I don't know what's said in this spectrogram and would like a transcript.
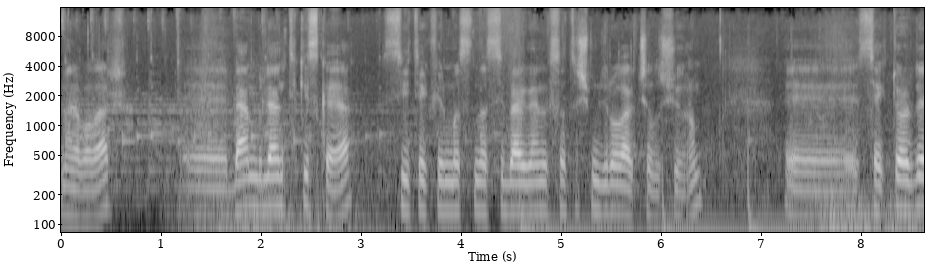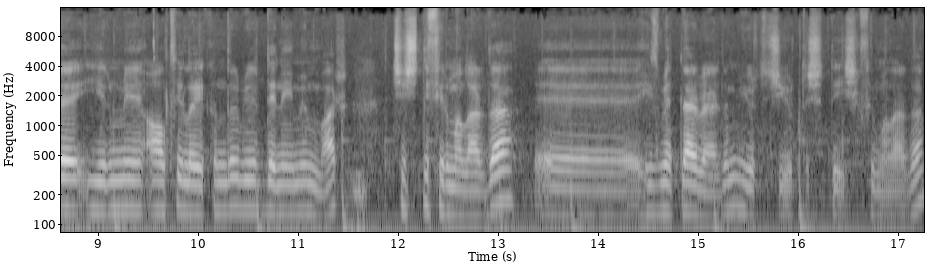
Merhabalar. Ee, Ben Bülent İkizkaya. CTEK firmasında siber güvenlik satış müdürü olarak çalışıyorum. Ee, Sektörde 26 yıla yakındır bir deneyimim var. Çeşitli firmalarda e, hizmetler verdim. Yurt içi, yurt dışı değişik firmalarda.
